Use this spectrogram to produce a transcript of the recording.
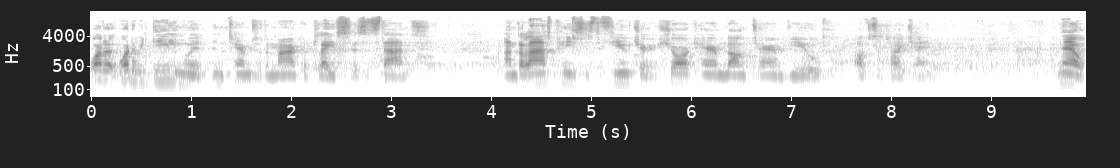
what are, what are we dealing with in terms of the marketplace as it stands? And the last piece is the future, short term, long term view of supply chain. Now,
